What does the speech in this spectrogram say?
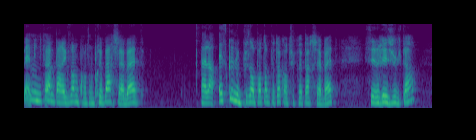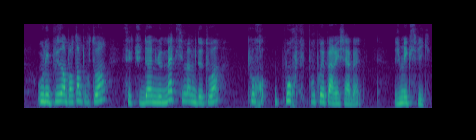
Même une femme, par exemple, quand on prépare Shabbat. Alors, est-ce que le plus important pour toi quand tu prépares Shabbat, c'est le résultat? Ou le plus important pour toi, c'est que tu donnes le maximum de toi pour, pour, pour préparer Shabbat? Je m'explique.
